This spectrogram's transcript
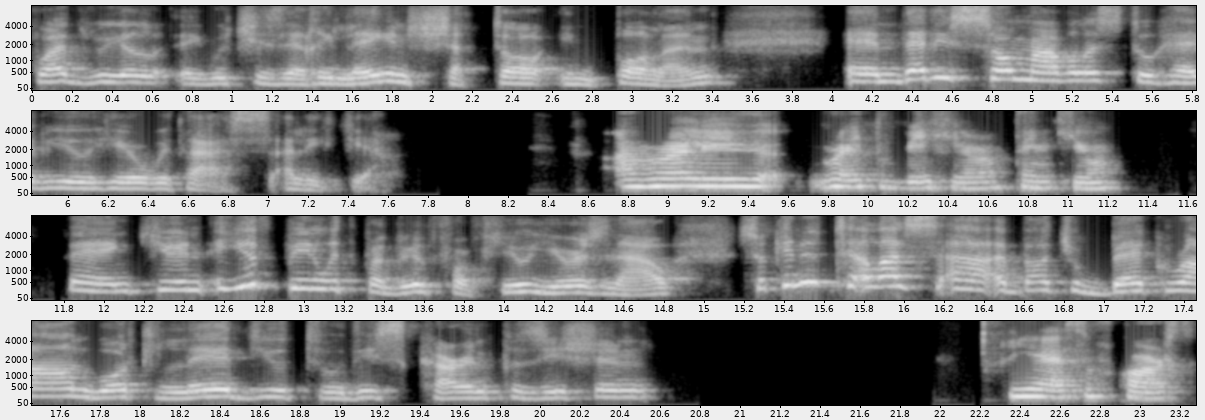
Quadrille, uh, which is a Relais and Chateau in Poland. And that is so marvelous to have you here with us, Alicia. I'm really great to be here. Thank you. Thank you. And you've been with Quadrille for a few years now. So, can you tell us uh, about your background? What led you to this current position? Yes, of course.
